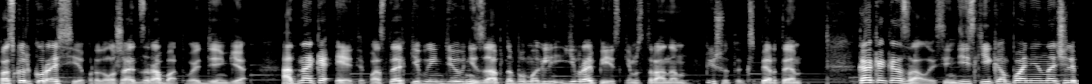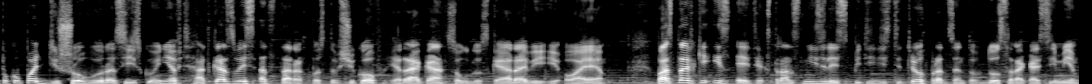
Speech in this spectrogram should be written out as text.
поскольку Россия продолжает зарабатывать деньги. Однако эти поставки в Индию внезапно помогли европейским странам, пишут эксперты. Как оказалось, индийские компании начали покупать дешевую российскую нефть, отказываясь от старых поставщиков Ирака, Саудовской Аравии и ОАЭ. Поставки из этих стран снизились с 53% до 47%.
